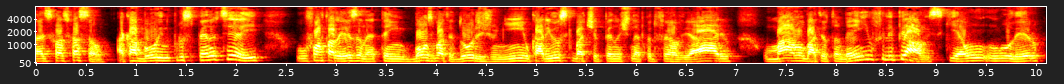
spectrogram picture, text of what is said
na desclassificação. Acabou indo para os pênaltis, e aí o Fortaleza né, tem bons batedores, Juninho, o Carius que batia pênalti na época do Ferroviário, o Marlon bateu também, e o Felipe Alves, que é um, um goleiro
